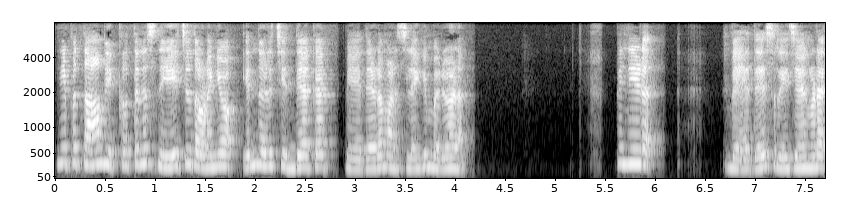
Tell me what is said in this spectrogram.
ഇനിയിപ്പോ താൻ വിക്രത്തിനെ സ്നേഹിച്ചു തുടങ്ങിയോ എന്നൊരു ചിന്തയൊക്കെ വേദയുടെ മനസ്സിലേക്കും വരുവാണ്. പിന്നീട് വേദയെ ശ്രീജയും കൂടെ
